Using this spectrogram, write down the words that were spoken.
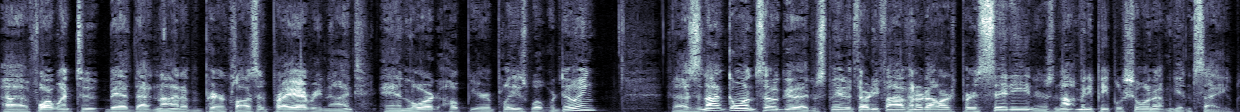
uh, before I went to bed that night, I prepare a closet, pray every night. And Lord, hope you're pleased what we're doing because it's not going so good. We're spending $3,500 per city, and there's not many people showing up and getting saved.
